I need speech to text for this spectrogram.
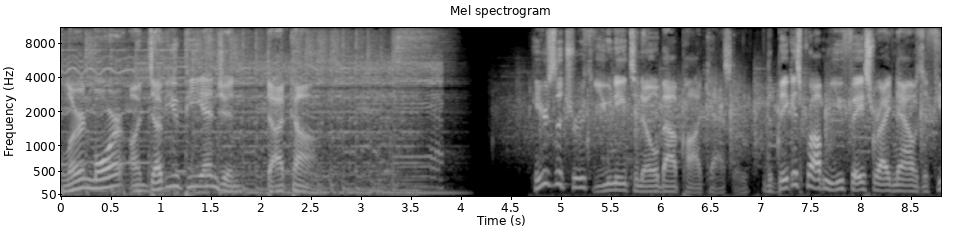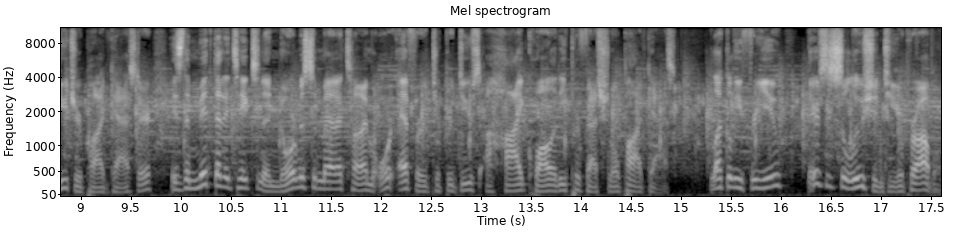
Learn more on WPEngine.com. Here's the truth you need to know about podcasting. The biggest problem you face right now as a future podcaster is the myth that it takes an enormous amount of time or effort to produce a high quality professional podcast. Luckily for you, there's a solution to your problem.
